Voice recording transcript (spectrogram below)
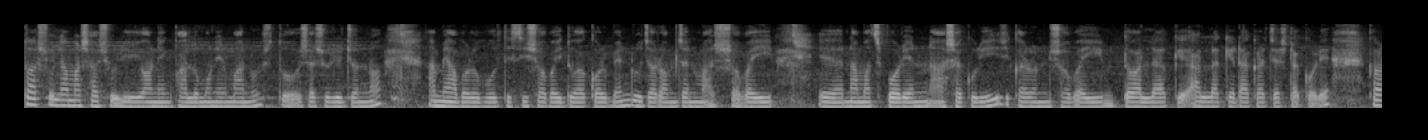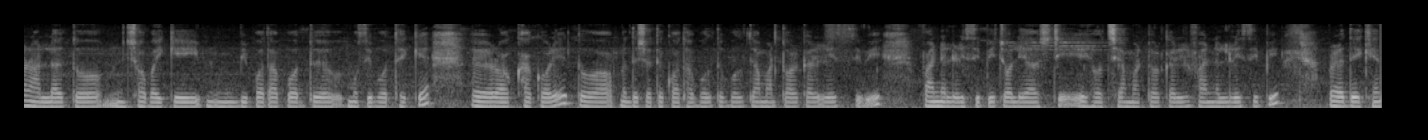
তো আসলে আমার শাশুড়ি অনেক ভালো মনের মানুষ তো শাশুড়ির জন্য আমি আবারও বলতেছি সবাই দোয়া করবেন। রোজা রমজান মাস সবাই নামাজ পড়েন আশা করি কারণ সবাই তো আল্লাহকে আল্লাহকে ডাকার চেষ্টা করে। কারণ আল্লাহ তো সবাইকেই বিপদ আপদ মুসিবত থেকে রক্ষা করে। তো আপনাদের সাথে কথা বলতে বলতে আমার তরকারির রেসিপি ফাইনাল রেসিপি চলে আসছে। এই হচ্ছে আমার তরকারির ফাইনাল রেসিপি আপনারা দেখেন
